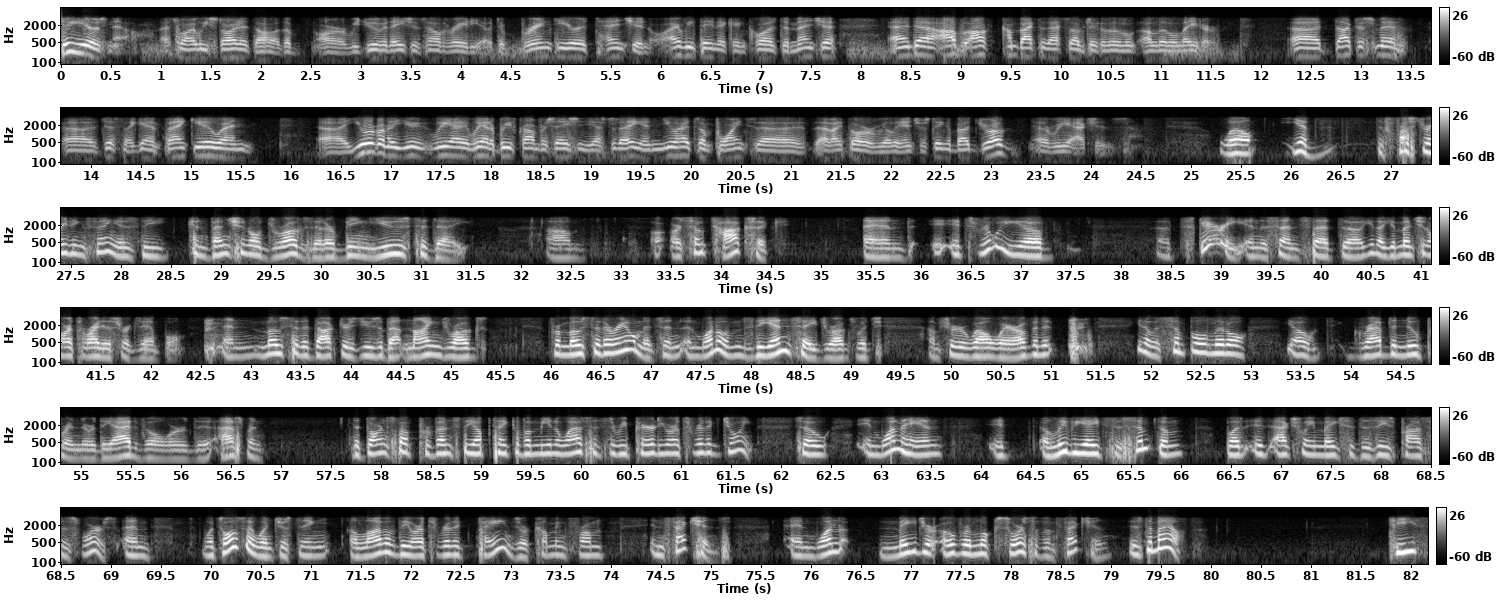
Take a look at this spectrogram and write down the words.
two years now. That's why we started the, the our Rejuvenations Health Radio to bring to your attention everything that can cause dementia, and uh, I'll I'll come back to that subject a little a little later. Uh, Dr. Smith, uh, just again, thank you, and uh, you were going to we had we had a brief conversation yesterday, and you had some points uh, that I thought were really interesting about drug uh, reactions. Well, yeah, the frustrating thing is the conventional drugs that are being used today um, are, are, so toxic, and it's really uh, uh, scary in the sense that uh, you know you mentioned arthritis, for example, and most of the doctors use about nine drugs for most of their ailments, and and one of them is the NSAID drugs, which I'm sure you're well aware of, and it, you know, a simple little, you know, grab the Nuprin or the Advil or the aspirin. The darn stuff prevents the uptake of amino acids to repair the arthritic joint. So, in one hand, it alleviates the symptom, but it actually makes the disease process worse. And what's also interesting, a lot of the arthritic pains are coming from infections. And one major overlooked source of infection is the mouth. Teeth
